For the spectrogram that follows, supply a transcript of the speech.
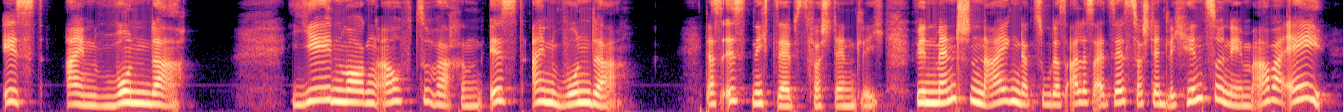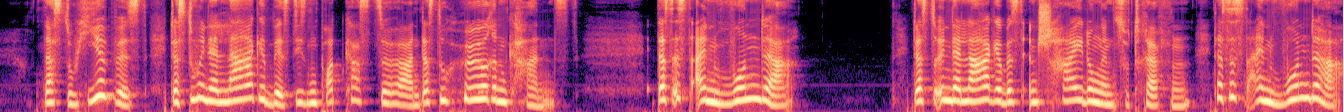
ist ein Wunder. Jeden Morgen aufzuwachen ist ein Wunder. Das ist nicht selbstverständlich. Wir Menschen neigen dazu, das alles als selbstverständlich hinzunehmen. Aber ey, dass du hier bist, dass du in der Lage bist, diesen Podcast zu hören, dass du hören kannst, das ist ein Wunder dass du in der Lage bist, Entscheidungen zu treffen. Das ist ein Wunder.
